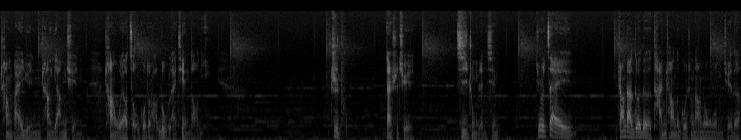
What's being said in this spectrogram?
唱白云，唱羊群，唱我要走过多少路来见到你。质朴，但是却击中人心。就是在张大哥的弹唱的过程当中，我们觉得。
